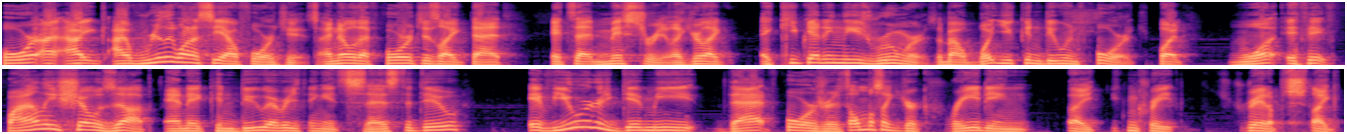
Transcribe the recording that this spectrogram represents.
for I I, I really want to see how Forge is. I know that Forge is like that. It's that mystery. Like you're like, I keep getting these rumors about what you can do in Forge, but what if it finally shows up and it can do everything it says to do? If you were to give me that Forge, it's almost like you're creating like you can create straight up like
